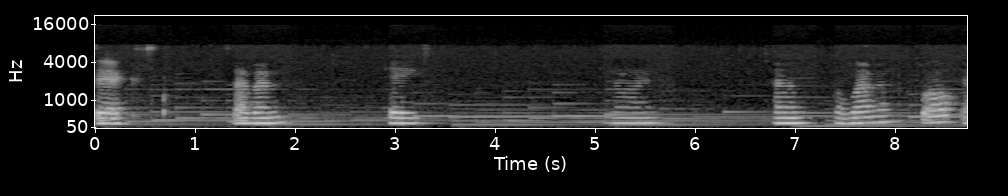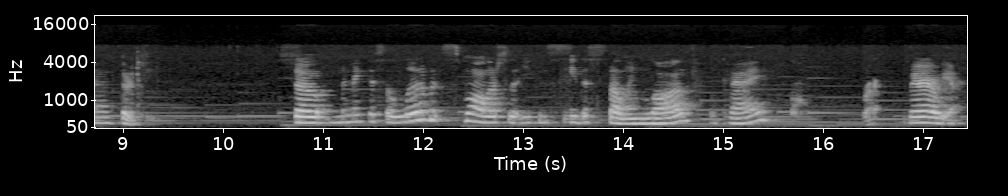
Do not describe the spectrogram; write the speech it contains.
six, seven, eight, nine, ten, eleven, twelve, and 13. So I'm going to make this a little bit smaller so that you can see the spelling log, okay? Right, there we are.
